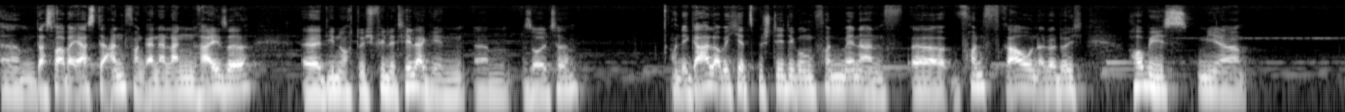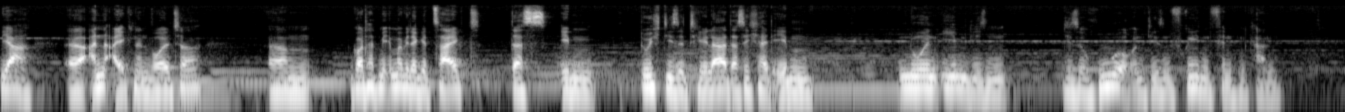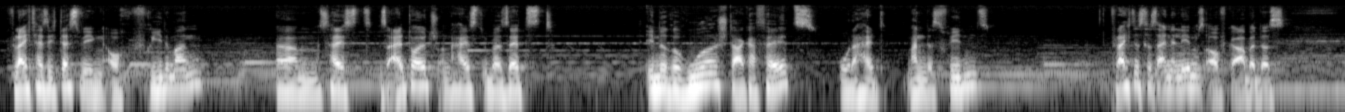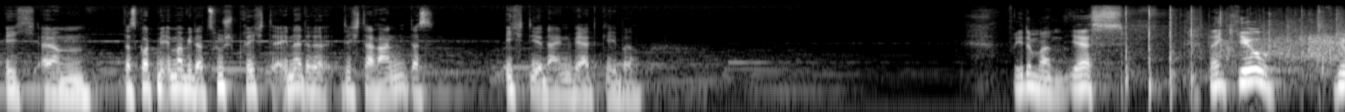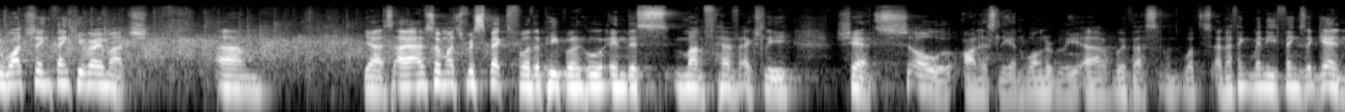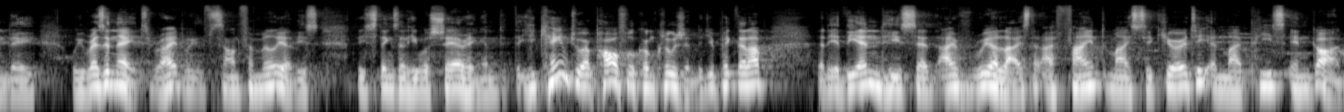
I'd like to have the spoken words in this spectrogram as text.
Ähm, das war aber erst der Anfang einer langen Reise, äh, die noch durch viele Täler gehen ähm, sollte. Und egal, ob ich jetzt Bestätigung von Männern, äh, von Frauen oder durch Hobbys mir ja, äh, aneignen wollte, ähm, Gott hat mir immer wieder gezeigt, dass eben durch diese Täler, dass ich halt eben nur in ihm diesen, diese Ruhe und diesen Frieden finden kann. Vielleicht heiße ich deswegen auch Friedemann. Ähm, es heißt, es ist altdeutsch und heißt übersetzt innere Ruhe, starker Fels oder halt Mann des Friedens. Vielleicht ist es eine Lebensaufgabe, dass, ich, ähm, dass Gott mir immer wieder zuspricht, erinnere dich daran, dass ich dir deinen Wert gebe. Friedemann, yes. Thank you. You're watching. Thank you very much. Um, yes, I have so much respect for the people who in this month have actually shared so honestly and vulnerably uh, with us. What's, and I think many things, again, they, we resonate, right? We sound familiar, these, these things that he was sharing. And he came to a powerful conclusion. Did you pick that up? That at the end, he said, I've realized that I find my security and my peace in God.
